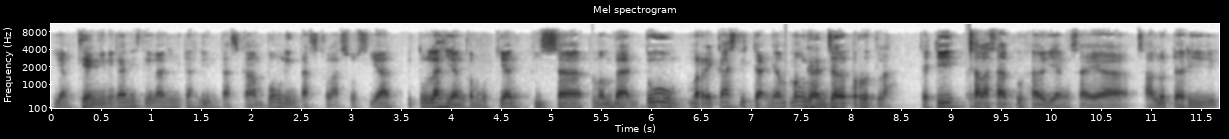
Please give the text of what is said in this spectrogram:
yang geng ini kan istilahnya sudah lintas kampung lintas kelas sosial itulah yang kemudian bisa membantu mereka setidaknya mengganjal perut lah jadi salah satu hal yang saya salut dari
